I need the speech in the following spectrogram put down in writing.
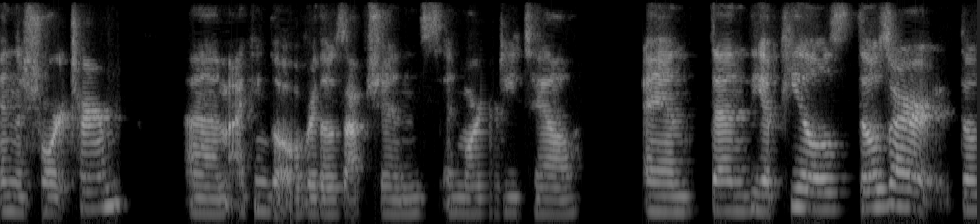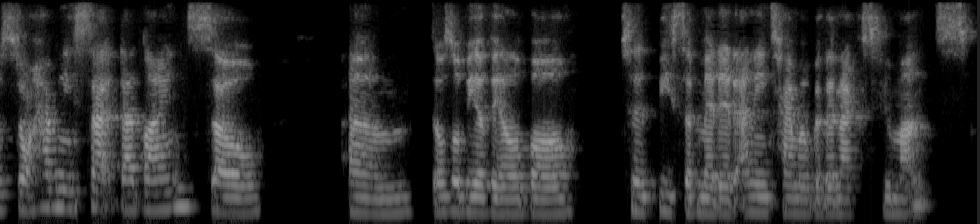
in the short term, um, I can go over those options in more detail. And then the appeals, those are those don't have any set deadlines, so um, those will be available to be submitted anytime over the next few months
